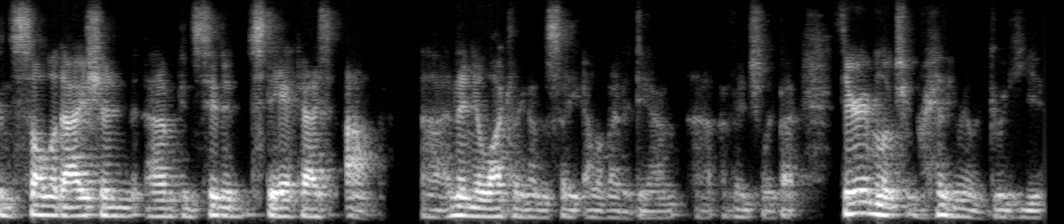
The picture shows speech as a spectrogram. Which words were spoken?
consolidation um, considered staircase up. Uh, and then you're likely going to see elevated down uh, eventually. But Ethereum looks really, really good here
